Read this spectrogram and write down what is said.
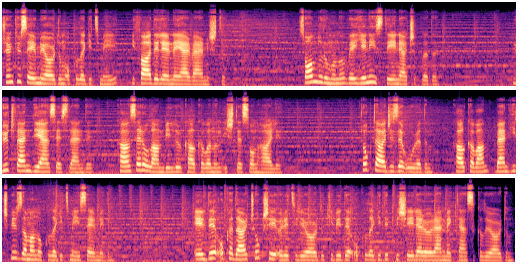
Çünkü sevmiyordum okula gitmeyi, ifadelerine yer vermişti. Son durumunu ve yeni isteğini açıkladı. Lütfen diyen seslendi. Kanser olan Billur Kalkavan'ın işte son hali. Çok tacize uğradım. Kalkavan, ben hiçbir zaman okula gitmeyi sevmedim. Evde o kadar çok şey öğretiliyordu ki bir de okula gidip bir şeyler öğrenmekten sıkılıyordum.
